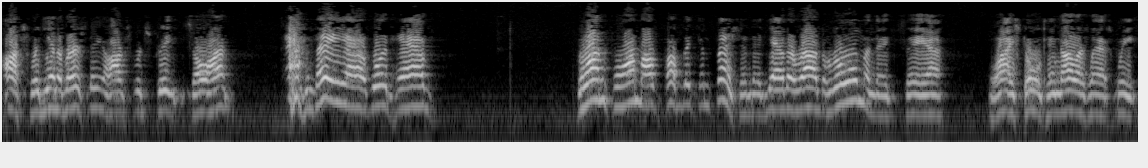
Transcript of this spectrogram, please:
Oxford University, Oxford Street, and so on. they uh, would have one form of public confession. They'd gather around the room and they'd say, uh, well, I stole ten dollars last week.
